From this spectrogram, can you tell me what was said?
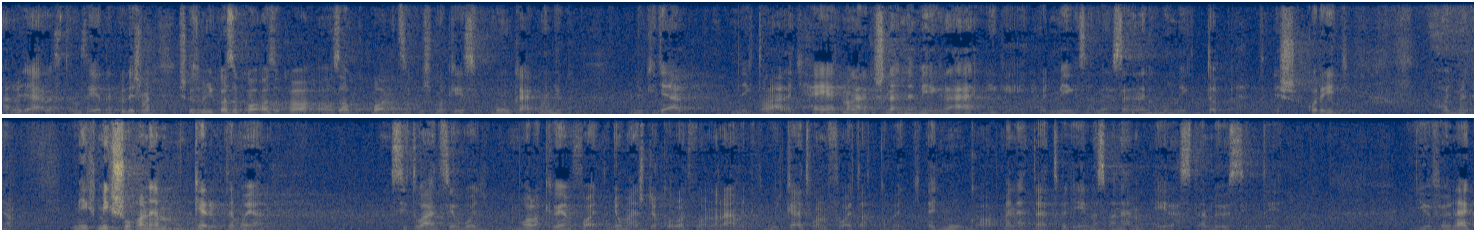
Már hogy elvesztem az érdeklődésemet, és közben mondjuk azok, a, azok a, az abban a ciklusban készült munkák, mondjuk, mondjuk így el, még talál egy helyet magának, és lenne még rá igény, hogy még az emberek szeretnének abban még többet. És akkor így, hogy mondjam, még, még soha nem kerültem olyan szituációba, hogy valaki olyan fajta nyomást gyakorolt volna rám, hogy nekem úgy kellett volna folytatnom egy, egy munka menetet, hogy én azt már nem éreztem őszintén jövőnek.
